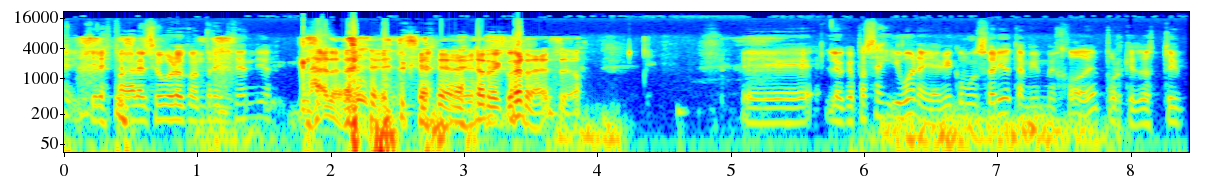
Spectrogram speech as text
¿Quieres pagar el seguro contra incendios? claro, es que a mí me recuerda eso. Eh, lo que pasa es, y bueno, y a mí como usuario también me jode porque yo estoy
